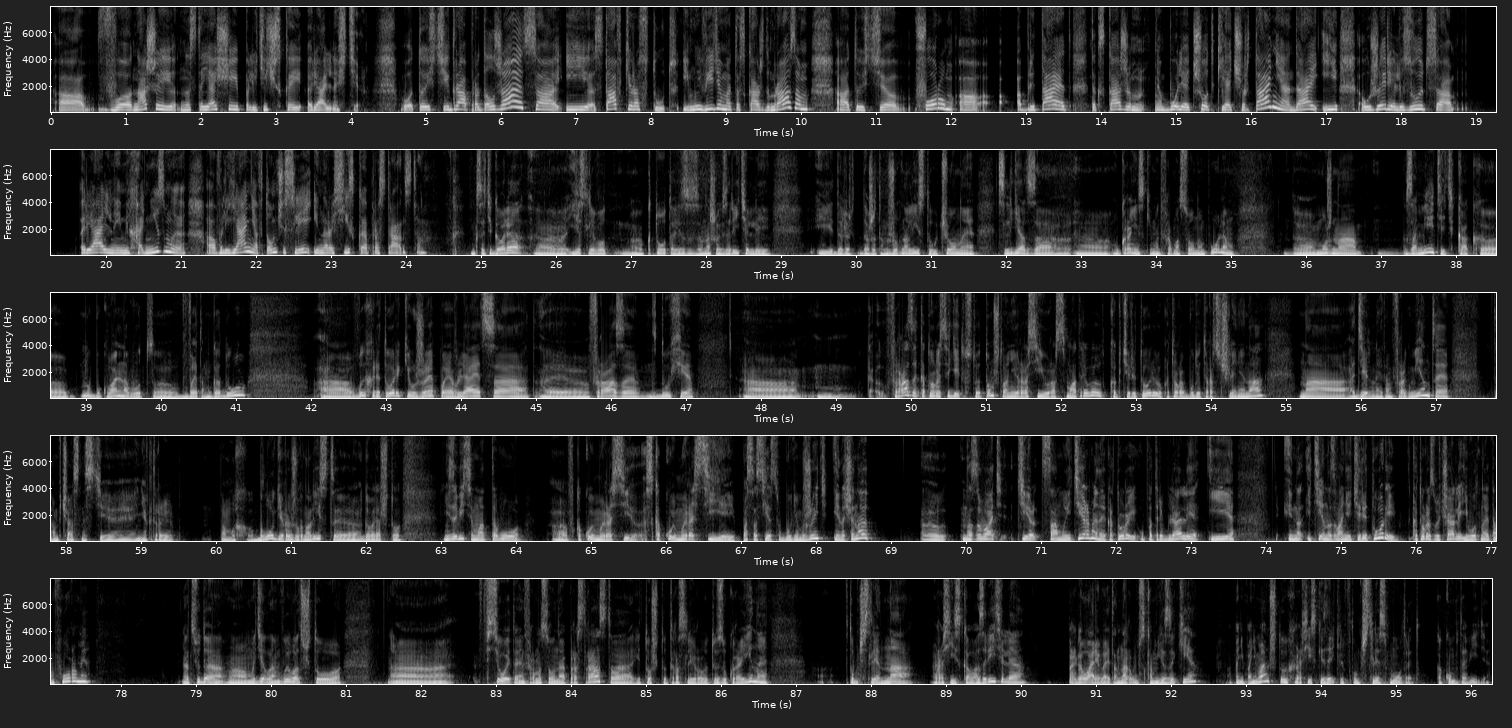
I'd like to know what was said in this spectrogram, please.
в нашей настоящей политической реальности. Вот, то есть игра продолжается, и ставки растут. И мы видим это с каждым разом. А, то есть э, форум а, обретает, так скажем, более четкие очертания, да, и уже реализуются реальные механизмы а, влияния, в том числе и на российское пространство. Кстати говоря, э, если вот э, кто-то из наших зрителей и даже, даже там журналисты, ученые следят за э, украинским информационным полем, э, можно заметить, как э, ну, буквально вот э, в этом году а в их риторике уже появляется э, фраза в духе э, фразы, которые свидетельствуют о том, что они Россию рассматривают как территорию, которая будет расчленена на отдельные там фрагменты, там в частности некоторые там их блогеры, журналисты говорят, что независимо от того, э, в какой мы России, с какой мы Россией по соседству будем жить, и начинают Э, называть те самые термины, которые употребляли и, и, и те названия территорий, которые звучали и вот на этом форуме. Отсюда э, мы делаем вывод, что э, все это информационное пространство и то, что транслируют из Украины, в том числе на российского зрителя, проговаривая это на русском языке, они понимают, что их российский зритель в том числе смотрит в каком-то виде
